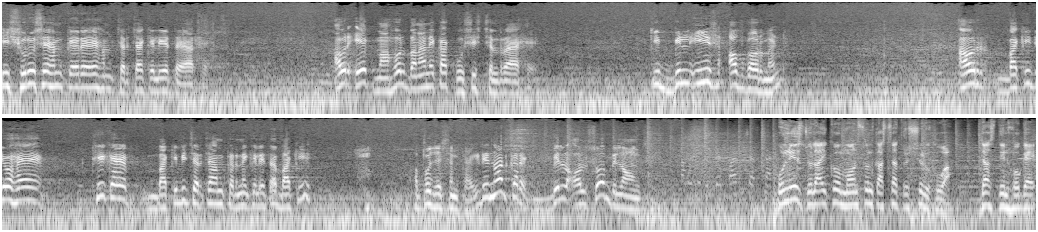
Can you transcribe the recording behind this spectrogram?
कि शुरू से हम कह रहे हैं, हम चर्चा के लिए तैयार है। और एक माहौल बनाने का कोशिश चल रहा है कि बिल इज़ ऑफ़ गवर्नमेंट और बाकी जो है ठीक है, बाकी भी चर्चा हम करने के लिए था, बाकी अपोजिशन का। It is not correct bill also belongs 19 जुलाई को मानसून का सत्र शुरू हुआ। 10 दिन हो गए,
